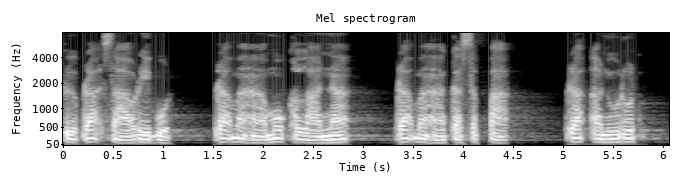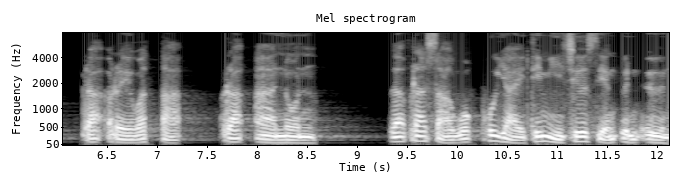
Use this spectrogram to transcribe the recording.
คือพระสาวรีบุตร พระมหาโมคคลานะ พระมหากัสสปะ พระอนุรุตพระเรวัตตะ พระอานนท์และพระสาวกผู้ใหญ่ที่มีชื่อเสียงอื่น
